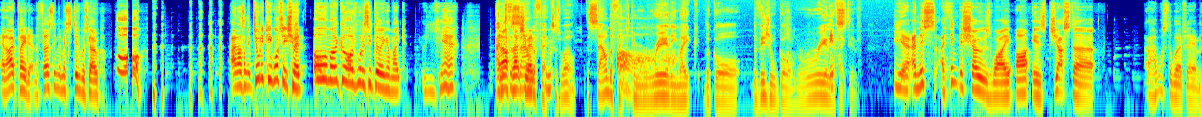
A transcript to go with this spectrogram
And I played it, and the first thing the missus did was go, oh! and I was like, do you want to keep watching? She went, oh my god, what is he doing? I'm like, yeah. And, And it's after the that, she sound went, effects as well. The sound effects can really make the gore, the visual gore, really It's- effective. Yeah, and this, I think this shows why art is just a, uh, what's the word for him?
